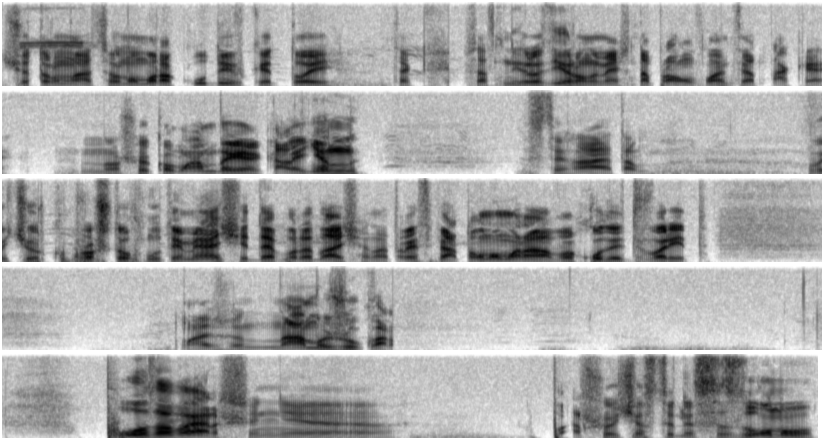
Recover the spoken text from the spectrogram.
14 номера Кудрівки, той зараз не розіграно м'яч на правому фланці атаки нашої команди. Калинін встигає там вечірку проштовхнути м'яч. Іде передача на 35-го номера, виходить з воріт. Майже на межу кар. по завершенні першої частини сезону.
